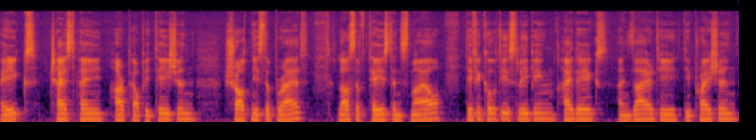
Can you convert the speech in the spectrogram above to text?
aches, chest pain, heart palpitation, shortness of breath, loss of taste and smell, difficulty sleeping, headaches, anxiety, depression,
